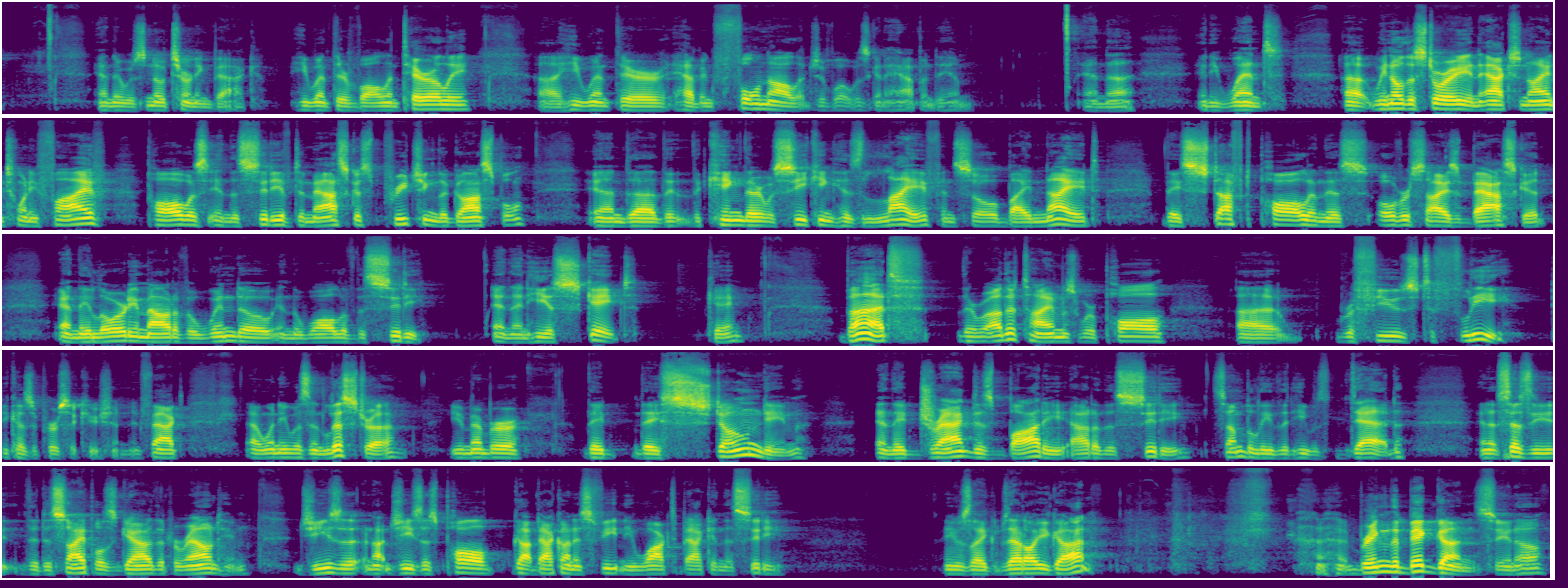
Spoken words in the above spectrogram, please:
And there was no turning back. He went there voluntarily. Uh, he went there having full knowledge of what was going to happen to him. And, uh, and he went. Uh, we know the story in Acts 9.25. Paul was in the city of Damascus preaching the gospel, and uh, the, the king there was seeking his life. And so by night, they stuffed Paul in this oversized basket, and they lowered him out of a window in the wall of the city. And then he escaped. Okay? But there were other times where Paul uh, refused to flee because of persecution. In fact, uh, when he was in Lystra, you remember they, they stoned him and they dragged his body out of the city. Some believe that he was dead. And it says the, the disciples gathered around him. Jesus, not Jesus, Paul got back on his feet and he walked back in the city. he was like, Is that all you got? Bring the big guns, you know?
